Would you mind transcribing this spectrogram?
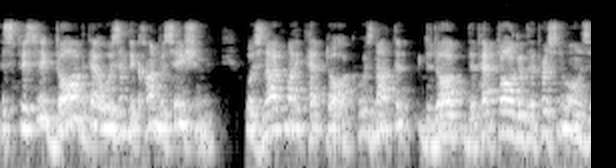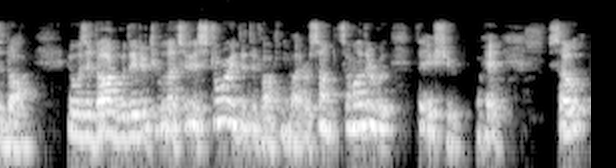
the specific dog that was in the conversation was not my pet dog, was not the, the dog, the pet dog of the person who owns the dog. It was a dog related to, let's say, a story that they're talking about or some, some other the issue. Okay. So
